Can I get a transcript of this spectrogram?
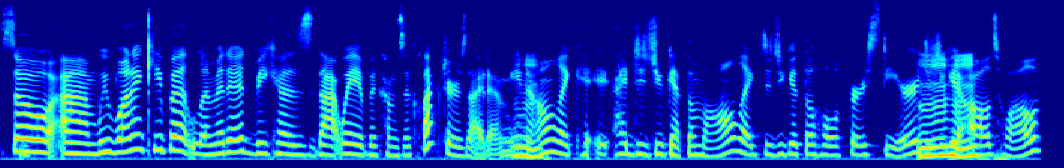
So um, we want to keep it limited because that way it becomes a collector's item. You Mhm. know, like h- did you get them all? Like, did you get the whole first year? Did you get Mhm. all twelve?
